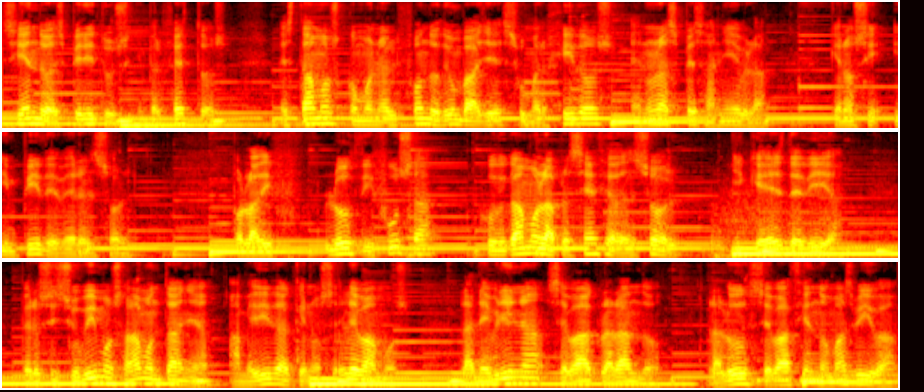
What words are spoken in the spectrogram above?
siendo espíritus imperfectos, estamos como en el fondo de un valle sumergidos en una espesa niebla que nos impide ver el sol. Por la luz difusa juzgamos la presencia del sol y que es de día, pero si subimos a la montaña, a medida que nos elevamos, la neblina se va aclarando la luz se va haciendo más viva,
